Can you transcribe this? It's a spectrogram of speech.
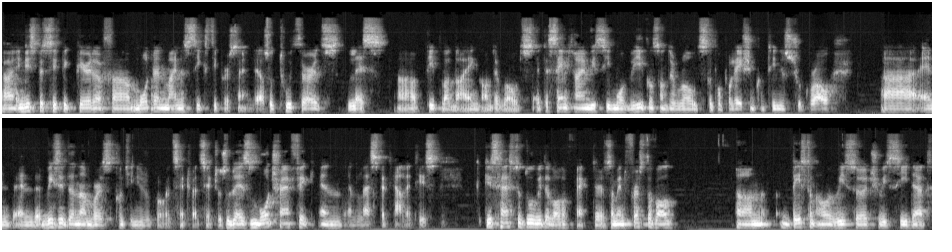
uh, in this specific period of uh, more than minus 60%. Also two thirds less uh, people are dying on the roads. At the same time, we see more vehicles on the roads. The population continues to grow. Uh, and and the visitor numbers continue to grow, etc., etc. So there's more traffic and, and less fatalities. This has to do with a lot of factors. I mean, first of all, um, based on our research, we see that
